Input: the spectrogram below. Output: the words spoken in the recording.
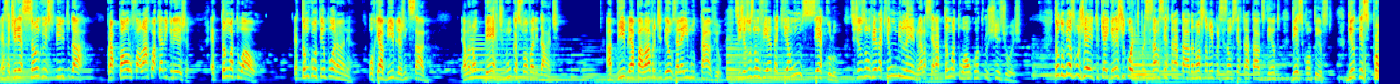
essa direção que o Espírito dá para Paulo falar com aquela igreja é tão atual, é tão contemporânea, porque a Bíblia, a gente sabe, ela não perde nunca a sua validade. A Bíblia é a palavra de Deus, ela é imutável. Se Jesus não vier daqui a um século, se Jesus não vier daqui a um milênio, ela será tão atual quanto os dias de hoje. Então, do mesmo jeito que a igreja de Corinto precisava ser tratada, nós também precisamos ser tratados dentro desse contexto, dentro desse pro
